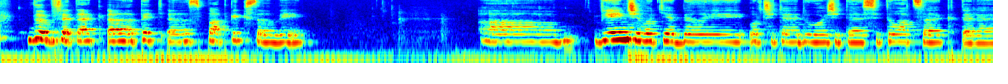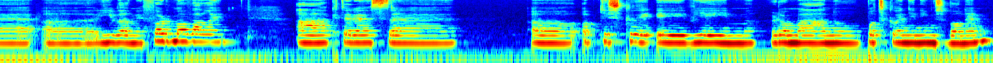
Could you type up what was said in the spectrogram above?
Dobře, tak uh, teď uh, zpátky k Sylvii. Uh, v jejím životě byly určité důležité situace, které uh, ji velmi formovaly a které se uh, obtiskly i v jejím románu Pod skleněným zvonem.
